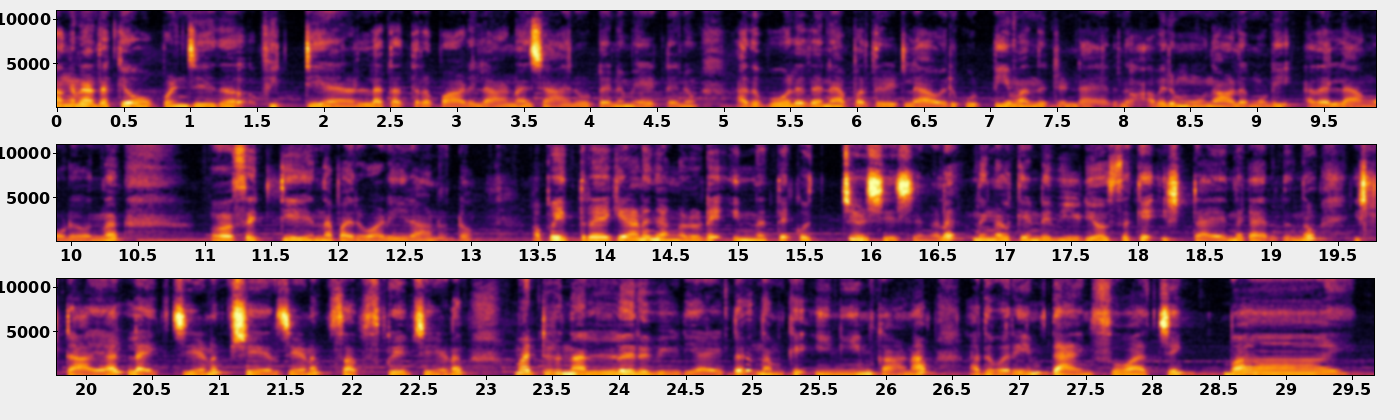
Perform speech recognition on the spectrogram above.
അങ്ങനെ അതൊക്കെ ഓപ്പൺ ചെയ്ത് ഫിറ്റ് ചെയ്യാനുള്ള തത്രപ്പാടിലാണ് ഷാനൂട്ടനും ഏട്ടനും. അതുപോലെ തന്നെ അപ്പുറത്തെ വീട്ടിലെ ആ ഒരു കുട്ടിയും വന്നിട്ടുണ്ടായിരുന്നു. അവർ മൂന്നാളും കൂടി അതെല്ലാം കൂടി ഒന്ന് സെറ്റ് ചെയ്യുന്ന പരിപാടിയിലാണ് കേട്ടോ അപ്പോൾ ഇത്രയൊക്കെയാണ് ഞങ്ങളുടെ ഇന്നത്തെ കൊച്ചു വിശേഷങ്ങൾ നിങ്ങൾക്ക് എന്റെ വീഡിയോസൊക്കെ ഇഷ്ടമായെന്ന് കരുതുന്നു. ഇഷ്ടമായാൽ ലൈക്ക് ചെയ്യണം ഷെയർ ചെയ്യണം സബ്സ്ക്രൈബ് ചെയ്യണം. മറ്റൊരു നല്ലൊരു വീഡിയോ ആയിട്ട് നമുക്ക് ഇനിയും കാണാം. അതുവരെയും താങ്ക്സ് ഫോർ വാച്ചിങ് ബൈ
